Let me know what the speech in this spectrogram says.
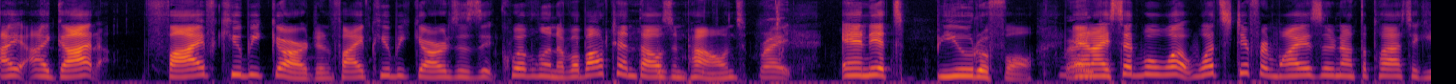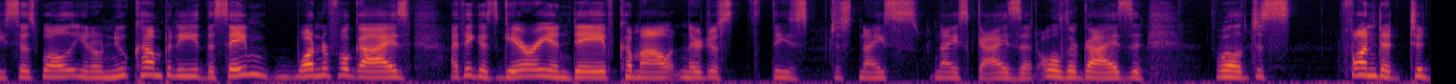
I I got five cubic yards, and five cubic yards is the equivalent of about ten thousand pounds. Right. And it's beautiful. Right. And I said, "Well, what what's different? Why is there not the plastic?" He says, "Well, you know, new company, the same wonderful guys. I think it's Gary and Dave come out, and they're just these just nice nice guys, that older guys, that well, just fun to to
